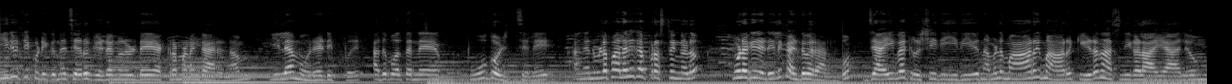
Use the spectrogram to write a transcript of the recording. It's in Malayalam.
നീരുറ്റി കുടിക്കുന്ന ചെറുകിടങ്ങളുടെ ആക്രമണം കാരണം ഇല മുരടിപ്പ് അതുപോലെ തന്നെ പൂകൊഴിച്ചൽ അങ്ങനെയുള്ള പലവിധ പ്രശ്നങ്ങളും മുളക് കണ്ടുവരാറുണ്ട്. ജൈവ കൃഷി രീതിയിൽ നമ്മൾ മാറി മാറി കീടനാശിനികളായാലും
